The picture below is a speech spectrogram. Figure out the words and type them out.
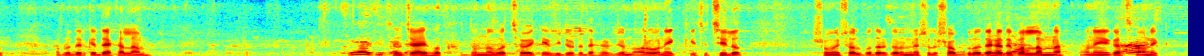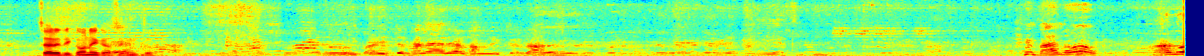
আপনাদেরকে দেখালাম। তো যাই হোক, ধন্যবাদ সবাইকে ভিডিওটা দেখার জন্য। আরও অনেক কিছু ছিল, সময় স্বল্পতার কারণে আসলে সবগুলো দেখাতে পারলাম না। অনেক আছে, অনেক, চারিদিকে অনেক আছে কিন্তু। হ্যাঁ। ভালো। ভালো।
